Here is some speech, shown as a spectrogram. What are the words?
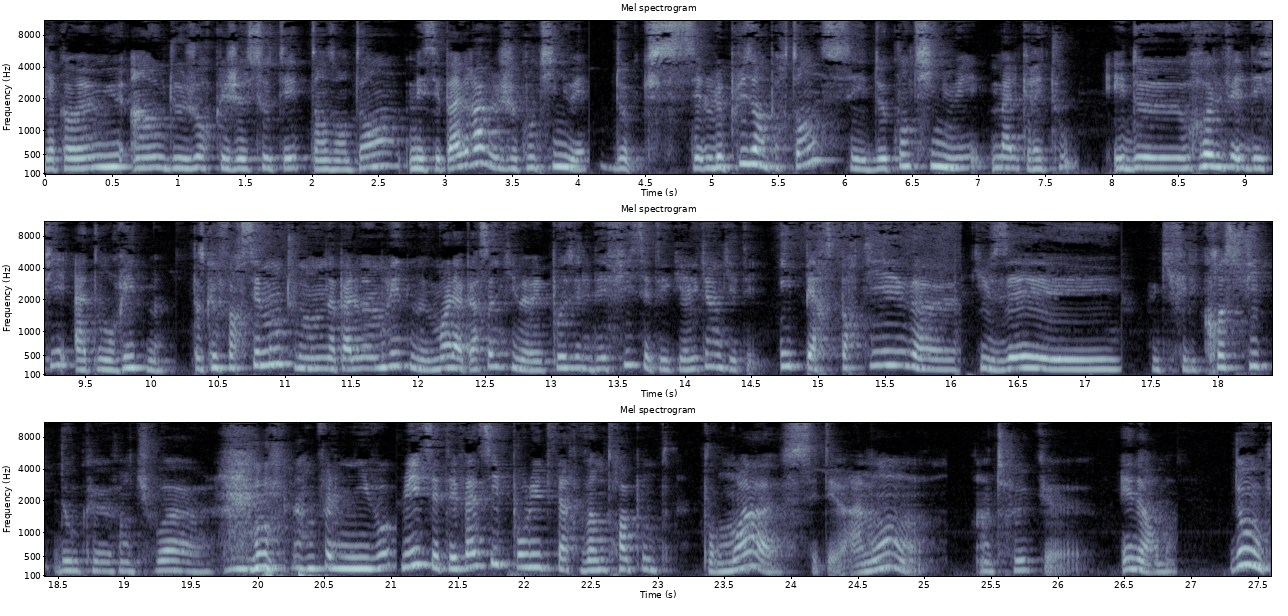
Il y a quand même eu un ou deux jours que je sautais de temps en temps, mais c'est pas grave, je continuais. Donc c'est le plus important, c'est de continuer malgré tout et de relever le défi à ton rythme. Parce que forcément, tout le monde n'a pas le même rythme. Moi, la personne qui m'avait posé le défi, c'était quelqu'un qui était hyper sportive, euh, qui faisait qui fait du crossfit, donc euh, enfin tu vois un peu le niveau. Lui, c'était facile pour lui de faire 23 pompes. Pour moi, c'était vraiment un truc euh, énorme. Donc,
